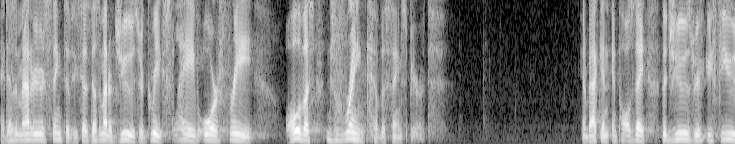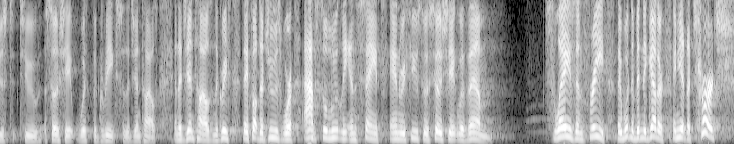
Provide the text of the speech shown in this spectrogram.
It doesn't matter your distinctives. He says, it doesn't matter Jews or Greeks, slave or free. All of us drink of the same Spirit. You know, back in, in Paul's day, the Jews re- refused to associate with the Greeks or the Gentiles. And the Gentiles and the Greeks, they thought the Jews were absolutely insane and refused to associate with them. Slaves and free, they wouldn't have been together. And yet the church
